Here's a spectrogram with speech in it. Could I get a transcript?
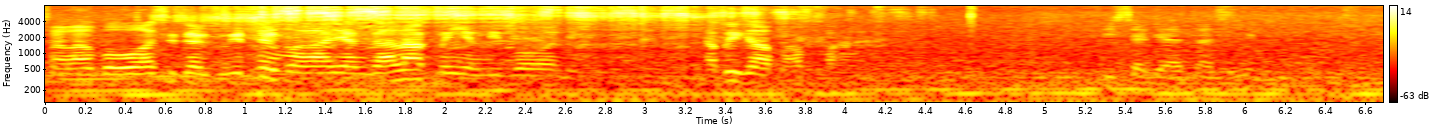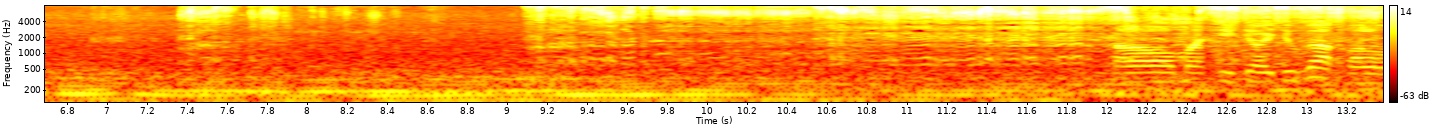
Salah bawa sugar glider malah yang galak nih yang dibawa nih. Tapi gak apa-apa. Bisa diatasi kalau masih coy juga kalau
